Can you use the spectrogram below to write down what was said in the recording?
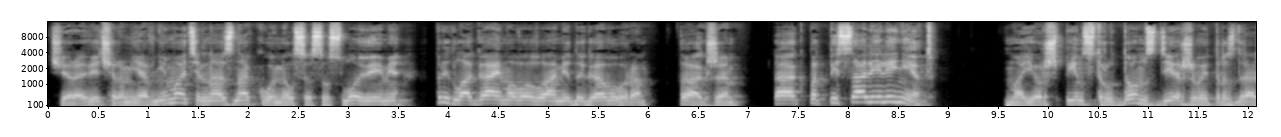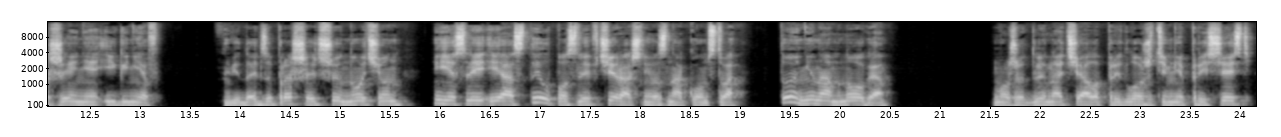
«Вчера вечером я внимательно ознакомился с условиями предлагаемого вами договора. Также, так подписали или нет?» Майор Шпин с трудом сдерживает раздражение и гнев. Видать, за прошедшую ночь он, если и остыл после вчерашнего знакомства, то не намного. Может, для начала предложите мне присесть?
